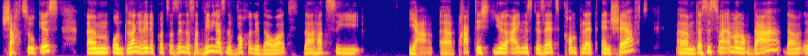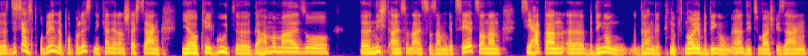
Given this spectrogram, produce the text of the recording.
Schachzug ist. Ähm, und lange Rede, kurzer Sinn, das hat weniger als eine Woche gedauert. Da hat sie ja äh, praktisch ihr eigenes Gesetz komplett entschärft. Ähm, das ist zwar immer noch da, da, das ist ja das Problem der Populisten. Die kann ja dann schlecht sagen, ja, okay, gut, äh, da haben wir mal so äh, nicht eins und eins zusammengezählt, sondern sie hat dann äh, Bedingungen dran geknüpft, neue Bedingungen, ja, die zum Beispiel sagen,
